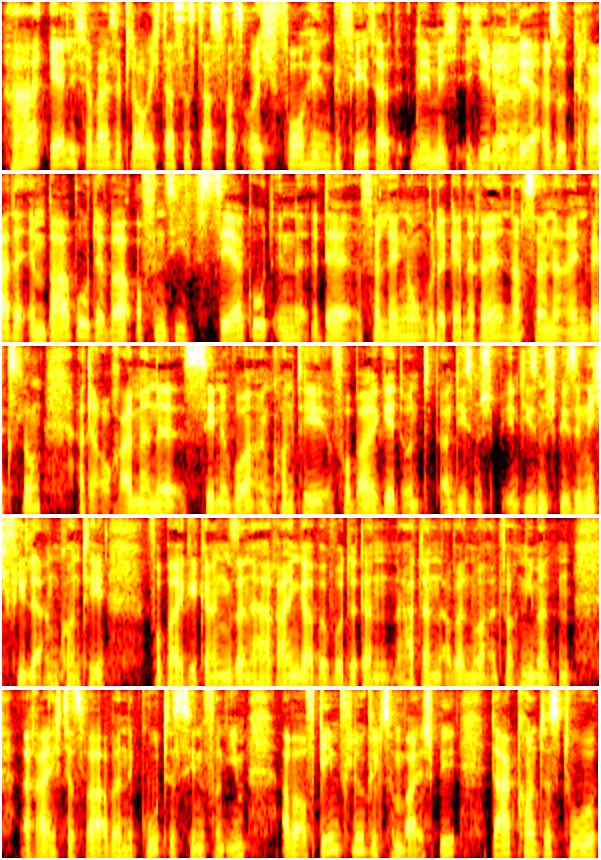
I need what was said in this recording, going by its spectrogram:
ha, ehrlicherweise glaube ich, das ist das, was euch vorhin gefehlt hat. Nämlich jemand, ja. der, also gerade Mbabu, der war offensiv sehr gut in der Verlängerung oder generell nach seiner Einwechslung. Hatte auch einmal eine Szene, wo er an Conte vorbeigeht und an diesem, in diesem Spiel sind nicht viele an Conte vorbeigegangen. Seine Hereingabe wurde dann, hat dann aber nur einfach niemanden erreicht. Das war aber eine gute Szene von ihm. Aber auf dem Flügel zum Beispiel, da konntest du,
